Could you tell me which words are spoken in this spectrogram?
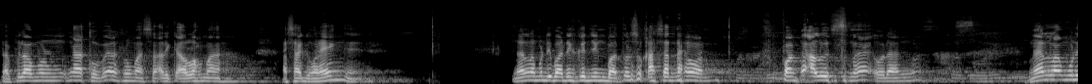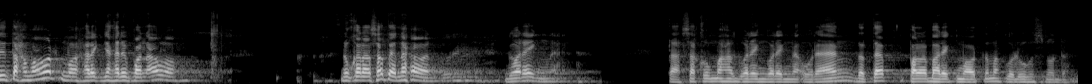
tapi lamun ngaku bel rumah ari Allah mah asa goreng ngan lamun dibanding jeung batur sok asa naon? pangalusna urang ngan lamun ditah maut mah harek nyangharepan Allah. Nu karasa teh naon? Gorengna tah sakumaha goreng-gorengna urang tetap pal barek maut mah kudu husnudan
